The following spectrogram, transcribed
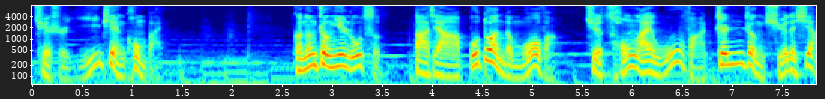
却是一片空白。可能正因如此，大家不断的模仿，却从来无法真正学得像。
